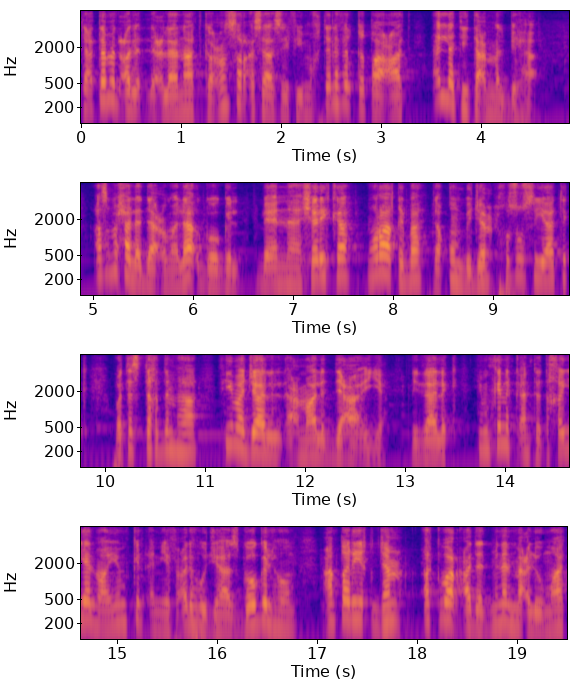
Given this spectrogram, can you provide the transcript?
تعتمد على الإعلانات كعنصر أساسي في مختلف القطاعات التي تعمل بها. أصبح لدى عملاء جوجل بأنها شركة مراقبة تقوم بجمع خصوصياتك وتستخدمها في مجال الأعمال الدعائية. لذلك يمكنك أن تتخيل ما يمكن أن يفعله جهاز جوجل هوم عن طريق جمع أكبر عدد من المعلومات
